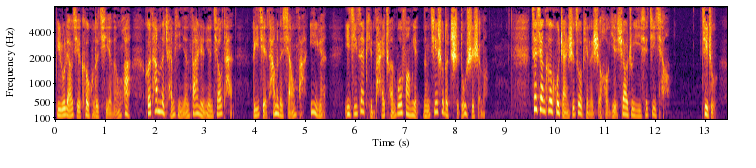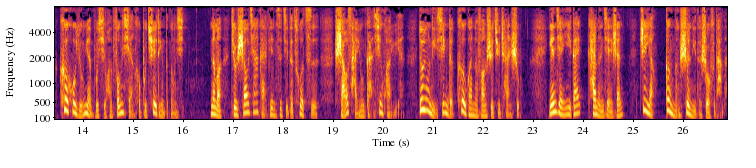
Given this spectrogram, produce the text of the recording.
比如了解客户的企业文化，和他们的产品研发人员交谈，理解他们的想法意愿。以及在品牌传播方面能接受的尺度是什么？在向客户展示作品的时候，也需要注意一些技巧。记住，客户永远不喜欢风险和不确定的东西，那么就稍加改变自己的措辞，少采用感性化语言，多用理性的、客观的方式去阐述，言简意赅，开门见山，这样更能顺利的说服他们。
